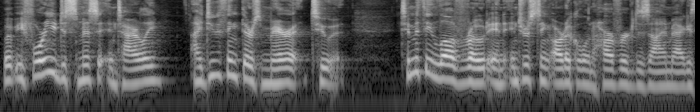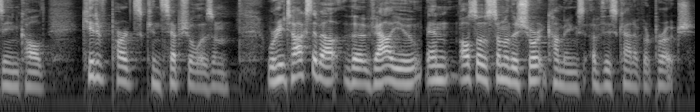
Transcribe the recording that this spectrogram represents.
But before you dismiss it entirely, I do think there's merit to it. Timothy Love wrote an interesting article in Harvard Design Magazine called Kit of Parts Conceptualism, where he talks about the value and also some of the shortcomings of this kind of approach.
